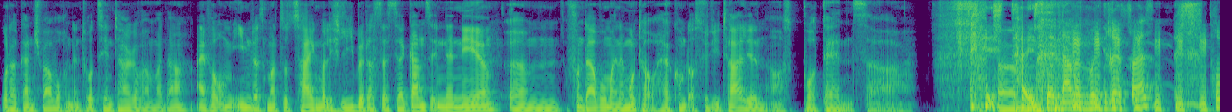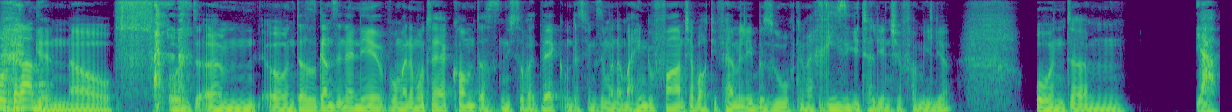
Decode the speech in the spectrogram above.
Oder gar nicht war Wochenendtour, zehn Tage waren wir da. Einfach um ihm das mal zu zeigen, weil ich liebe das. Das ist ja ganz in der Nähe ähm, von da, wo meine Mutter auch herkommt, aus Süditalien, aus Potenza. da ist der Name Begriff, was? Programm. Genau. Und, ähm, und das ist ganz in der Nähe, wo meine Mutter herkommt. Das ist nicht so weit weg. Und deswegen sind wir da mal hingefahren. Ich habe auch die Family besucht, eine riesige italienische Familie. Und ähm, ja,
